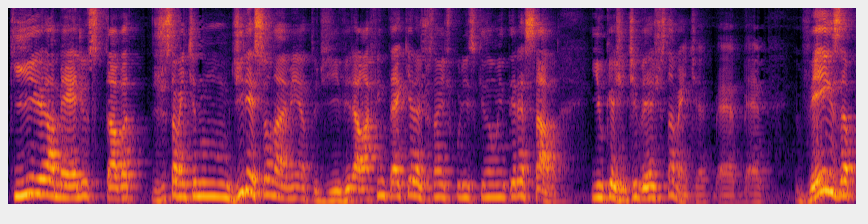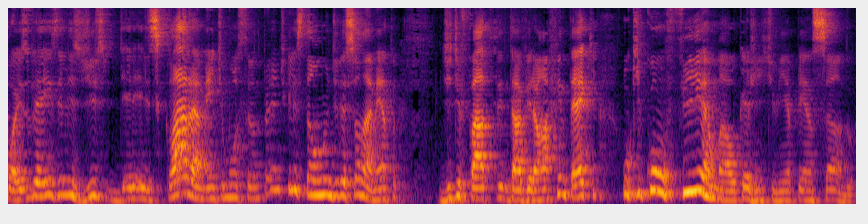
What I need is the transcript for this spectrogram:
que a Amélios estava justamente num direcionamento de virar uma fintech e era justamente por isso que não me interessava. E o que a gente vê é justamente é, é, é vez após vez, eles, diz, eles claramente mostrando para a gente que eles estão num direcionamento de de fato tentar virar uma fintech, o que confirma o que a gente vinha pensando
